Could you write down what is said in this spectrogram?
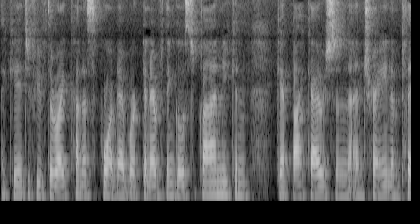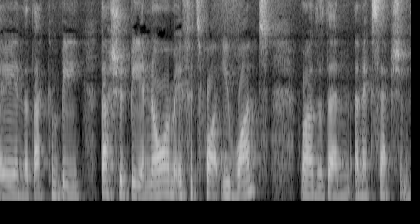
a kid. If you have the right kind of support network and everything goes to plan, you can get back out and, and train and play, and that that can be that should be a norm if it's what you want rather than an exception.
